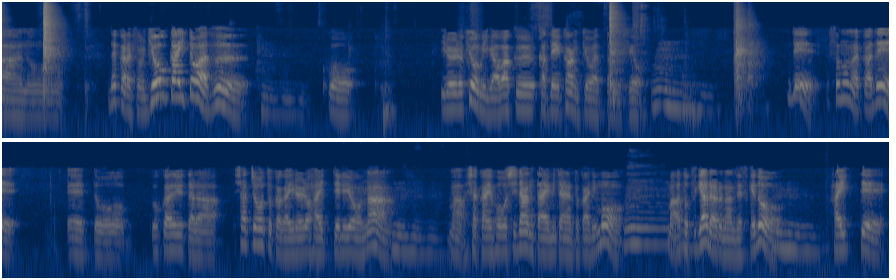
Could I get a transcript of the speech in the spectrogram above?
あのだからその業界問わずうんこういろいろ興味が湧く家庭環境やったんですよ。うんうんでその中でえっ、と僕は言ったら社長とかがいろいろ入ってるような、うんうんまあ、社会奉仕団体みたいなとかにも、うん。うんまあ、後継ぎあるあるなんですけど、うんうん入って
